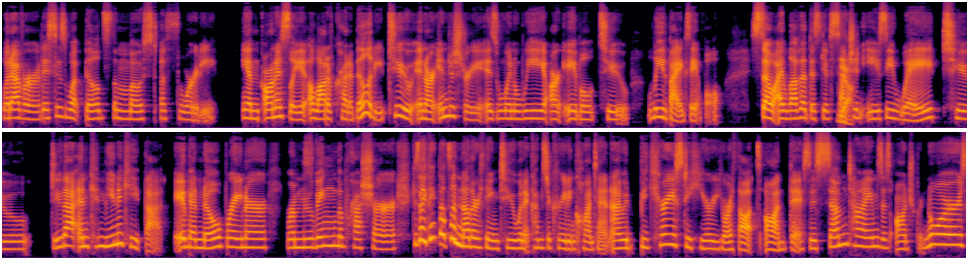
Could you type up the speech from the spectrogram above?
whatever, this is what builds the most authority. And honestly, a lot of credibility too in our industry is when we are able to lead by example. So I love that this gives such yeah. an easy way to do that and communicate that in a no brainer, removing the pressure. Because I think that's another thing too when it comes to creating content. And I would be curious to hear your thoughts on this. Is sometimes as entrepreneurs,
